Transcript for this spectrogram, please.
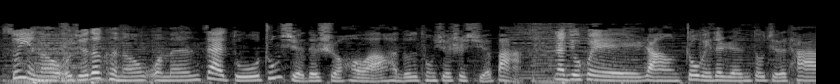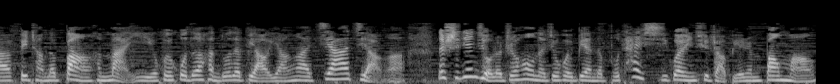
所以呢，我觉得可能我们在读中学的时候啊，很多的同学是学霸，那就会让周围的人都觉得他非常的棒，很满意，会获得很多的表扬啊、嘉奖啊。那时间久了之后呢，就会变得不太习惯于去找别人帮忙，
